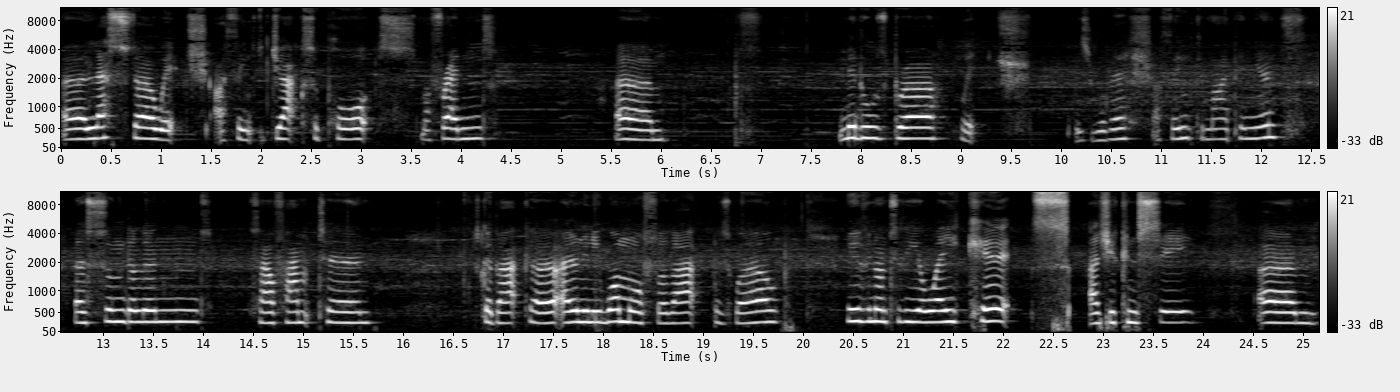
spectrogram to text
uh, Leicester, which I think Jack supports, my friend, um, Middlesbrough, which is rubbish, I think, in my opinion, uh, Sunderland, Southampton, Let's go back. Uh, I only need one more for that as well. Moving on to the away kits, as you can see. Um,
